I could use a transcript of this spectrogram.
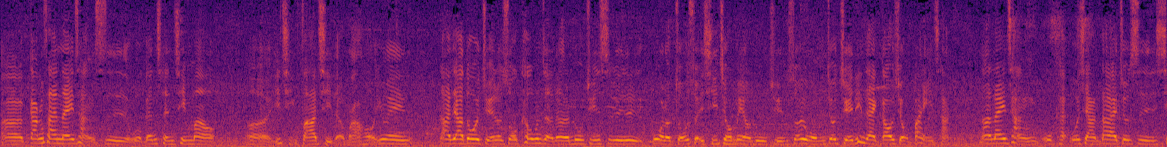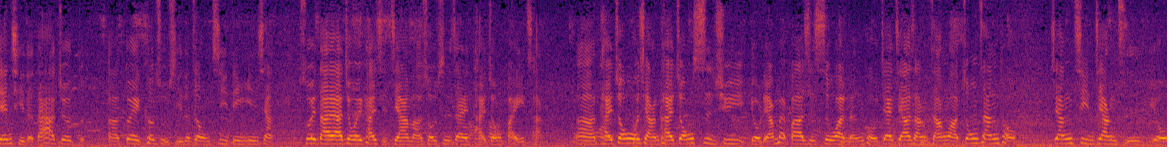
呃冈山那一场是我跟陈清茂呃一起发起的嘛，吼，因为大家都会觉得说柯文哲的陆军是不是过了浊水溪就没有陆军，所以我们就决定在高雄办一场。那那一场我看我想大概就是掀起的，大家就呃对柯主席的这种既定印象。所以大家就会开始加嘛，说是在台中办一场。那台中，我想台中市区有两百八十四万人口，再加上彰化中彰头，将近这样子有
